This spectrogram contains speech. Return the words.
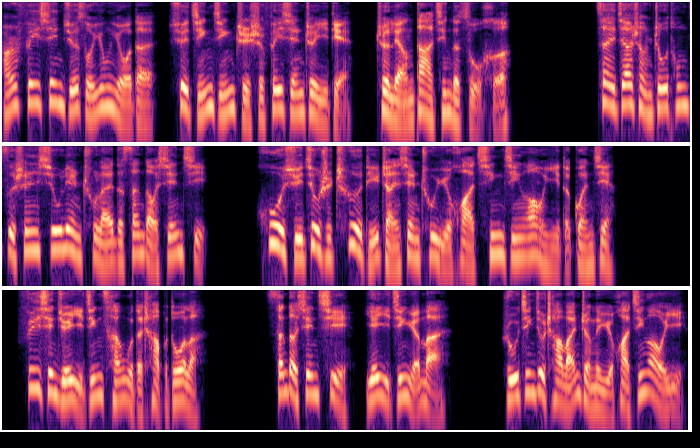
而飞仙诀所拥有的却仅仅只是飞仙这一点。这两大金的组合，再加上周通自身修炼出来的三道仙气，或许就是彻底展现出羽化青金奥义的关键。飞仙诀已经参悟的差不多了，三道仙气也已经圆满，如今就差完整的羽化金奥义，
